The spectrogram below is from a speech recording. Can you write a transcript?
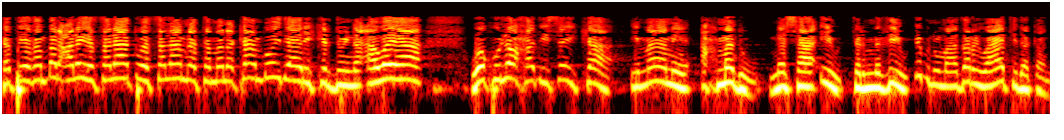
کە پێغەمبەر عليه سەلات وسلام لە تەمەنەکان بۆی داری کردوینە. ئەوەیە وەکو لەو حەدیسەی کە ئیمامی ئەحمەد و نەسائی و ترمذی و دەکەن.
